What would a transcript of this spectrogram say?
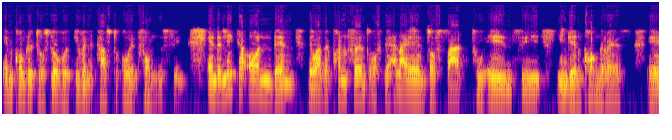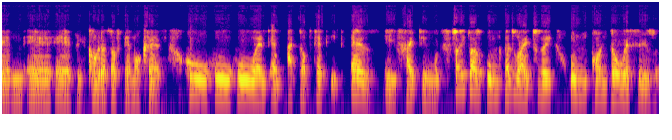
and Comrade Slovo were given a task to go and form this thing. And then later on, then there was a conference of the alliance of SAC to ANC, Indian Congress, the Congress of Democrats, who who who went and adopted it as a fighting. Move. So it was um, that's why to say umkhonto wesizwe.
